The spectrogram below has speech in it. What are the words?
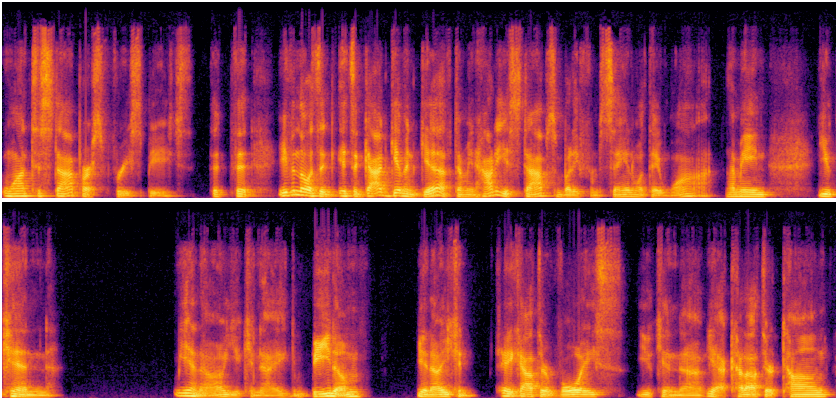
want to stop our free speech. That that even though it's a it's a God given gift, I mean, how do you stop somebody from saying what they want? I mean, you can, you know, you can uh, beat them. You know, you can take out their voice. You can, uh, yeah, cut out their tongue.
